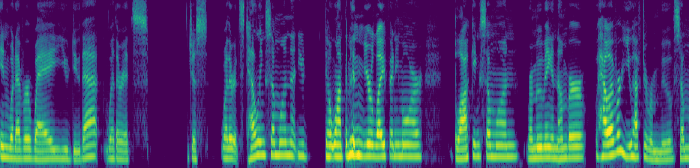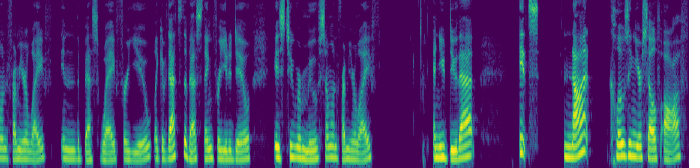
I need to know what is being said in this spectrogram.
in whatever way you do that, whether it's just whether it's telling someone that you don't want them in your life anymore, blocking someone, removing a number, however you have to remove someone from your life in the best way for you. Like if that's the best thing for you to do is to remove someone from your life and you do that, it's not closing yourself off.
